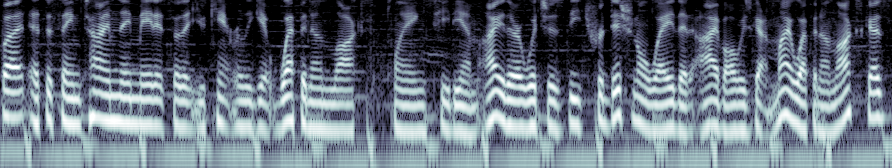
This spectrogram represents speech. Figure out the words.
but at the same time they made it so that you can't really get weapon unlocks playing TDM either, which is the traditional way that I've always gotten my weapon unlocks because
